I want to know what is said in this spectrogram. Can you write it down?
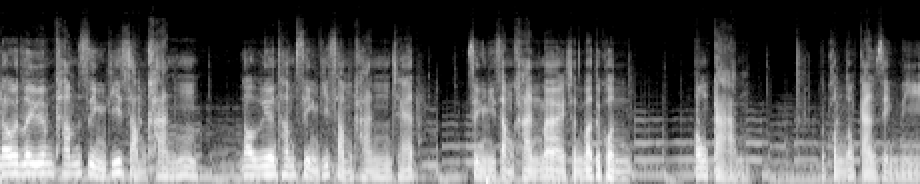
เราลืมทำสิ่งที่สำคัญ เราลืมทำสิ่งที่สำคัญแชทสิ่งนี้สำคัญมาก ฉันว่าทุกคนต้องการ ทุกคนต้องการสิ่งนี้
